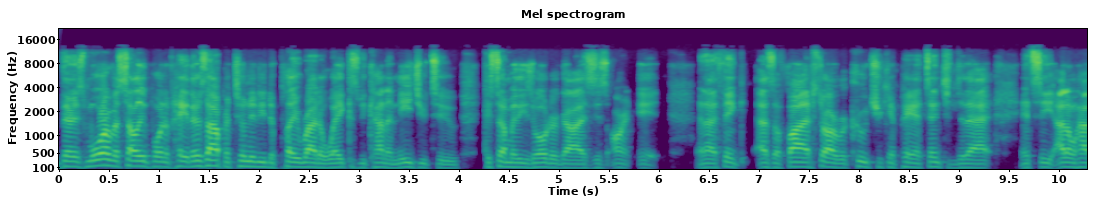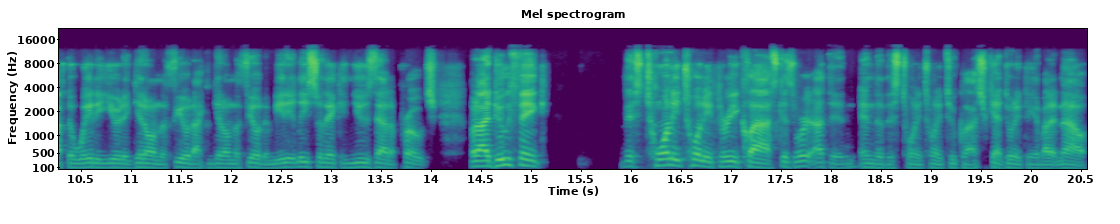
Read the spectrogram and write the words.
there's more of a selling point of hey there's opportunity to play right away because we kind of need you to because some of these older guys just aren't it. And i think as a five star recruit you can pay attention to that and see i don't have to wait a year to get on the field. I can get on the field immediately so they can use that approach. But i do think this 2023 class, because we're at the end of this 2022 class, you can't do anything about it now.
